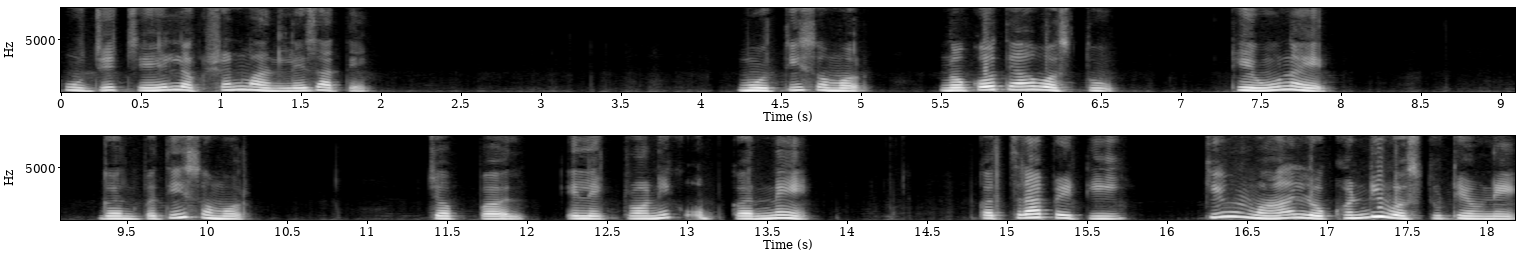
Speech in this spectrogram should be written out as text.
पूजेचे लक्षण मानले जाते. मूर्तीसमोर नको त्या वस्तू ठेवू नयेत. गणपतीसमोर चप्पल इलेक्ट्रॉनिक उपकरणे कचरापेटी किंवा लोखंडी वस्तू ठेवणे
